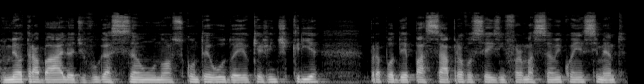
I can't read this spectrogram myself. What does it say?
o meu trabalho, a divulgação, o nosso conteúdo aí, o que a gente cria para poder passar para vocês informação e conhecimento.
